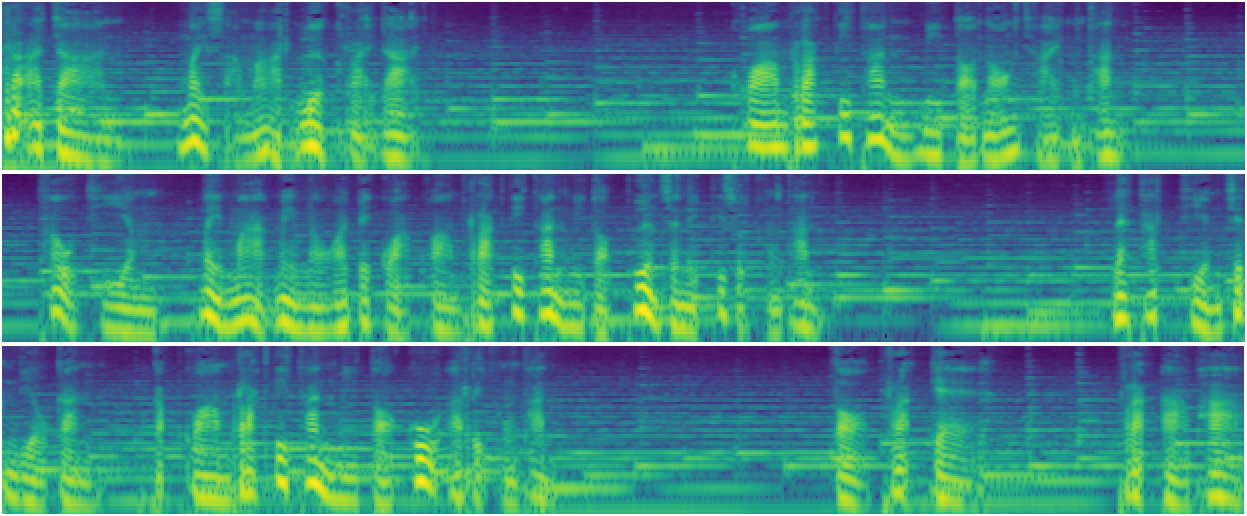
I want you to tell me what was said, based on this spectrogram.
พระอาจารย์ไม่สามารถเลือกใครได้ ความรักที่ท่านมีต่อน้องชายของท่าน เท่าเทียม ไม่มากไม่น้อยไปกว่าความรักที่ท่านมีต่อเพื่อนสนิทที่สุดของท่าน และทัดเทียมเช่นเดียวกันกับความรักที่ท่านมีต่อคู่อริของท่าน ต่อพระแก่ พระอาพาธ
